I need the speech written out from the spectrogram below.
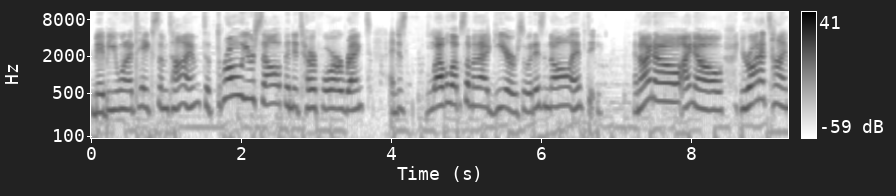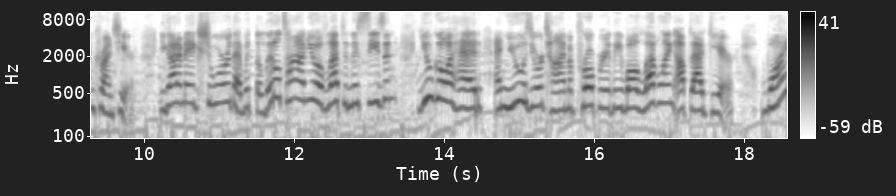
Maybe you want to take some time to throw yourself into Turf War ranked and just level up some of that gear so it isn't all empty. And I know, I know, you're on a time crunch here. You gotta make sure that with the little time you have left in this season, you go ahead and use your time appropriately while leveling up that gear. Why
